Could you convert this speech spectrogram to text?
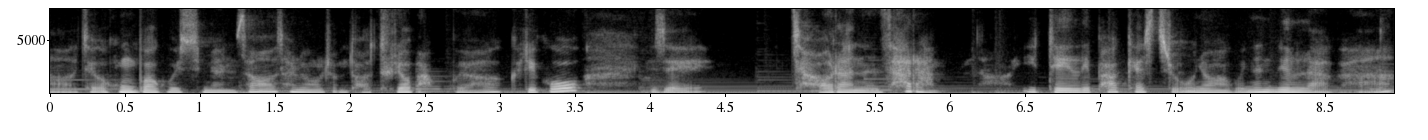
어, 제가 공부하고 있으면서 설명을 좀 더 드려봤고요. 그리고 이제 저라는 사람, 이 데일리 팟캐스트를 운영하고 있는 닐라가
